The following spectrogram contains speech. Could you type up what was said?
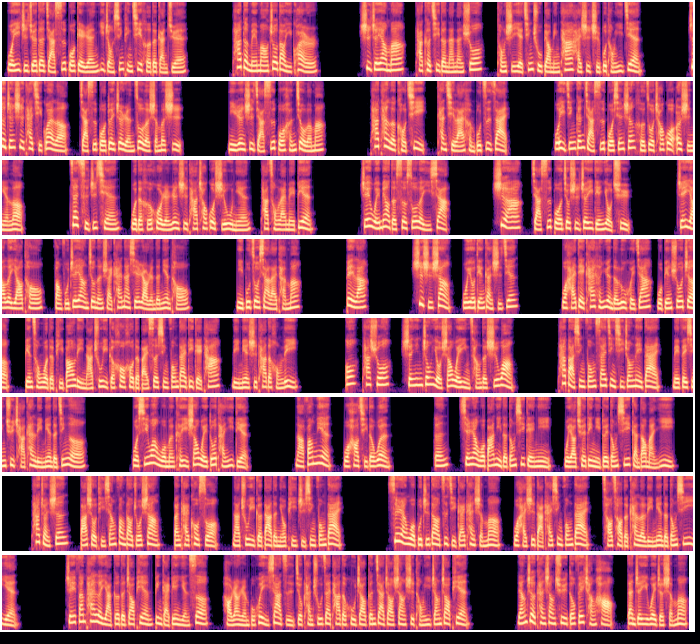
我一直觉得贾斯伯给人一种心平气和的感觉。他的眉毛皱到一块儿。是这样吗？他客气的喃喃说，同时也清楚表明他还是持不同意见。这真是太奇怪了。贾斯伯对这人做了什么事？你认识贾斯伯很久了吗？他叹了口气，看起来很不自在。我已经跟贾斯伯先生合作超过二十年了。在此之前，我的合伙人认识他超过十五年，他从来没变。J 微妙的瑟缩了一下。是啊，贾斯伯就是这一点有趣。J 摇了摇头，仿佛这样就能甩开那些扰人的念头。你不坐下来谈吗，贝拉？事实上，我有点赶时间。我还得开很远的路回家。我边说着，边从我的皮包里拿出一个厚厚的白色信封袋递给他，里面是他的红利。哦，他说，声音中有稍微隐藏的失望。他把信封塞进西装内袋，没费心去查看里面的金额。我希望我们可以稍微多谈一点。哪方面？我好奇地问。嗯，先让我把你的东西给你。我要确定你对东西感到满意。他转身，把手提箱放到桌上，搬开扣锁，拿出一个大的牛皮纸信封袋。虽然我不知道自己该看什么，我还是打开信封袋，草草的看了里面的东西一眼。J 翻拍了雅各的照片，并改变颜色，好让人不会一下子就看出在他的护照跟驾照上是同一张照片。两者看上去都非常好。但这意味着什么？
